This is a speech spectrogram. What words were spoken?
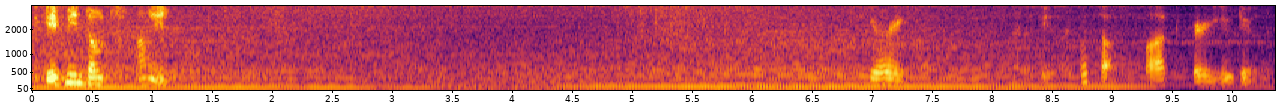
They gave me no time. Curing her. It's gonna be like, what the fuck are you doing?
